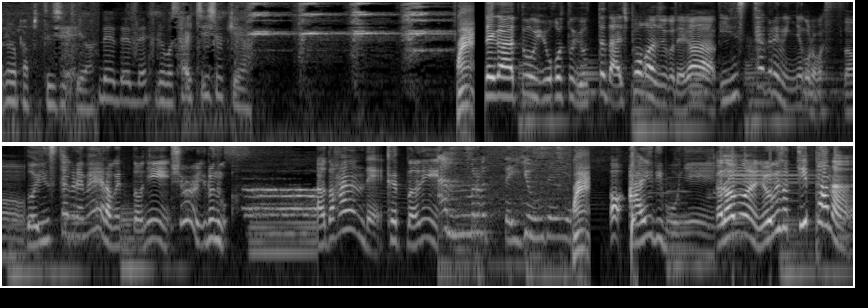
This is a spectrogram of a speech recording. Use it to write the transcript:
그리고 밥 드실게요. 네네네. 그리고 살 찌실게요. 내가 또 요것도 요때다 싶어가지고 내가 인스타그램 있냐고 물어봤어. 너 인스타그램 해? 라고 했더니 sure 이러는 거. 나도 하는데. 그랬더니 안 물어봤대요 네. 어 아이디 뭐니? 여러분 여기서 팁 하나.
